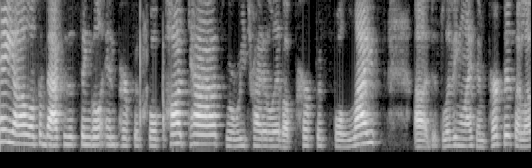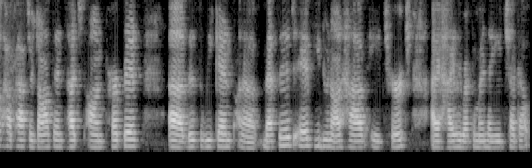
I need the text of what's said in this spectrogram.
Hey, y'all, welcome back to the Single and Purposeful podcast where we try to live a purposeful life, uh, just living life in purpose. I love how Pastor Jonathan touched on purpose uh, this weekend's uh, message. If you do not have a church, I highly recommend that you check out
